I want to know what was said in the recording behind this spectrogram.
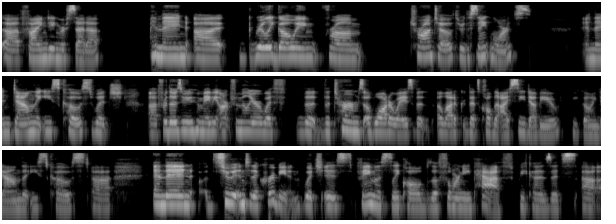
uh, finding Rosetta. And then uh, really going from Toronto through the St. Lawrence and then down the east coast which uh, for those of you who maybe aren't familiar with the the terms of waterways but a lot of that's called the icw going down the east coast uh, and then to into the caribbean which is famously called the thorny path because it's uh,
